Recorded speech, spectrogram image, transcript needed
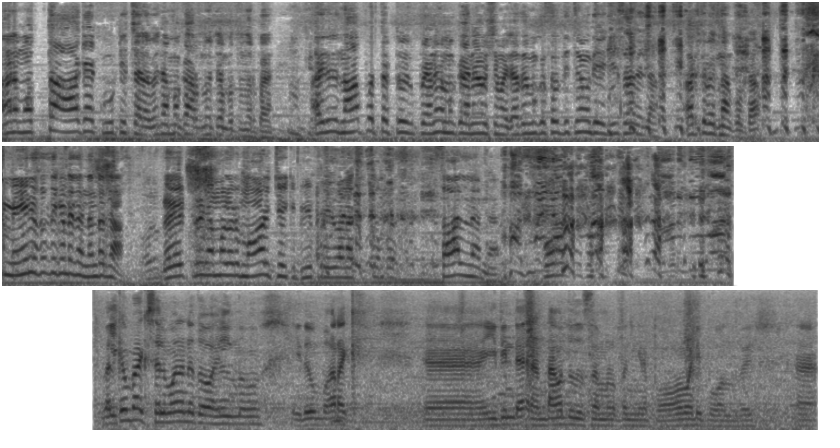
അങ്ങനെ മൊത്തം ആകെ കൂട്ടി ചെലവ് നമുക്ക് അറുന്നൂറ്റി അമ്പത്തൊന്ന് റുപ്യ അതിൽ നാപ്പത്തെട്ട് റുപ്യാണ് നമുക്ക് അനാവശ്യമായിട്ട്. അത് നമുക്ക് ശ്രദ്ധിച്ചാൽ മതി ഈ സാറില്ല അടുത്ത വരുന്ന കൂട്ടാം മെയിൻ ശ്രദ്ധിക്കേണ്ടത് എന്താ ബാറ്ററി നമ്മളൊരു മാറിച്ച് നോക്കി ബീഫ് ഫ്രൈ വേണം സാലിന് തന്നെ. വെൽക്കം ബാക്ക് സൽമാൻ എന്റെ തോഹിൽ നിന്നു ഇത് മുബാറക്. ഇതിന്റെ രണ്ടാമത്തെ ദിവസം നമ്മളിപ്പോൾ ഇങ്ങനെ പോകാൻ വേണ്ടി പോകുന്നത്. ഏഹ്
